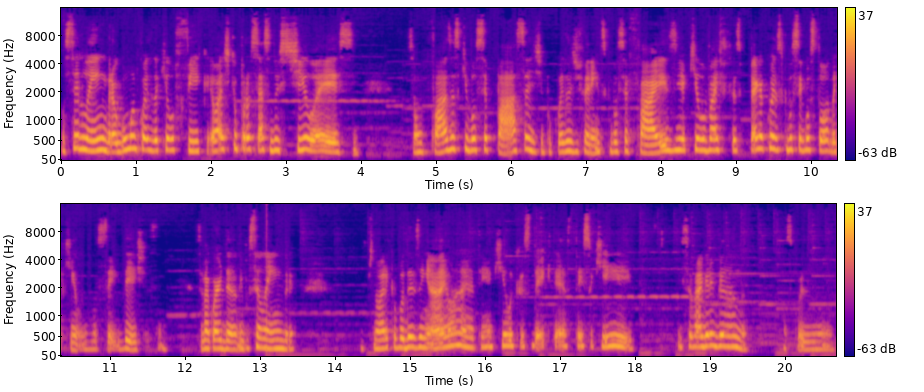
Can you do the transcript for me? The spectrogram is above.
Você lembra, alguma coisa daquilo fica. Eu acho que o processo do estilo é esse. São fases que você passa, de, tipo, coisas diferentes que você faz, e aquilo vai. Pega coisas que você gostou daquilo em você e deixa, assim. Você vai guardando e você lembra. Na hora que eu vou desenhar, eu, ah, tem aquilo que eu estudei, que tem, tem isso aqui. E você vai agregando as coisas no,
